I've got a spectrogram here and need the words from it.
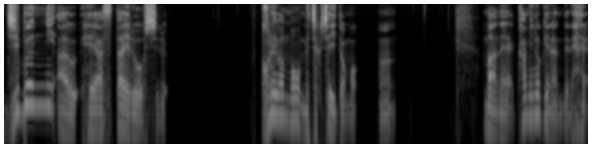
自分に合うヘアスタイルを知る。これはもうめちゃくちゃいいと思う。うん。まあね、髪の毛なんでね、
